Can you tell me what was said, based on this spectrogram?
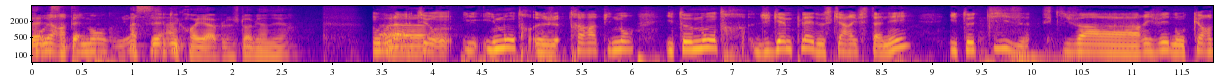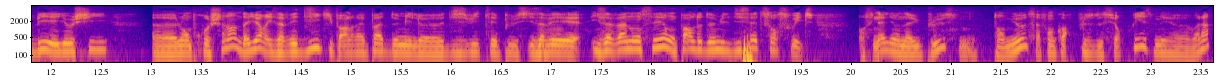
avait rapidement dans Assez incroyable, je dois bien dire. Donc voilà, Euh, tu- on- il, il montre euh, je- très rapidement, il te montre du gameplay de ce qui arrive cette année. ils te teasent ce qui va arriver, donc Kirby et Yoshi euh, l'an prochain. D'ailleurs, ils avaient dit qu'ils parleraient pas de 2018 et plus. Ils avaient, annoncé, on parle de 2017 sur Switch. Au final, il y en a eu plus, tant mieux, ça fait encore plus de surprises, mais euh, voilà.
